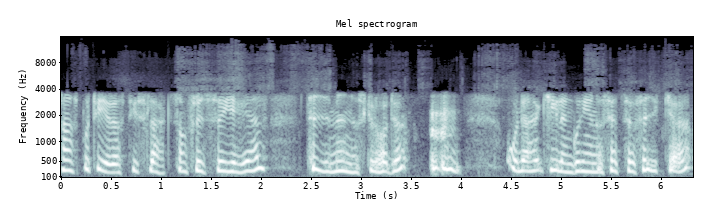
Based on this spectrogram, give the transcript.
transporteras till slakt som fryser ihjäl 10 minusgrader Och när killen går in och sätter sig och fikar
